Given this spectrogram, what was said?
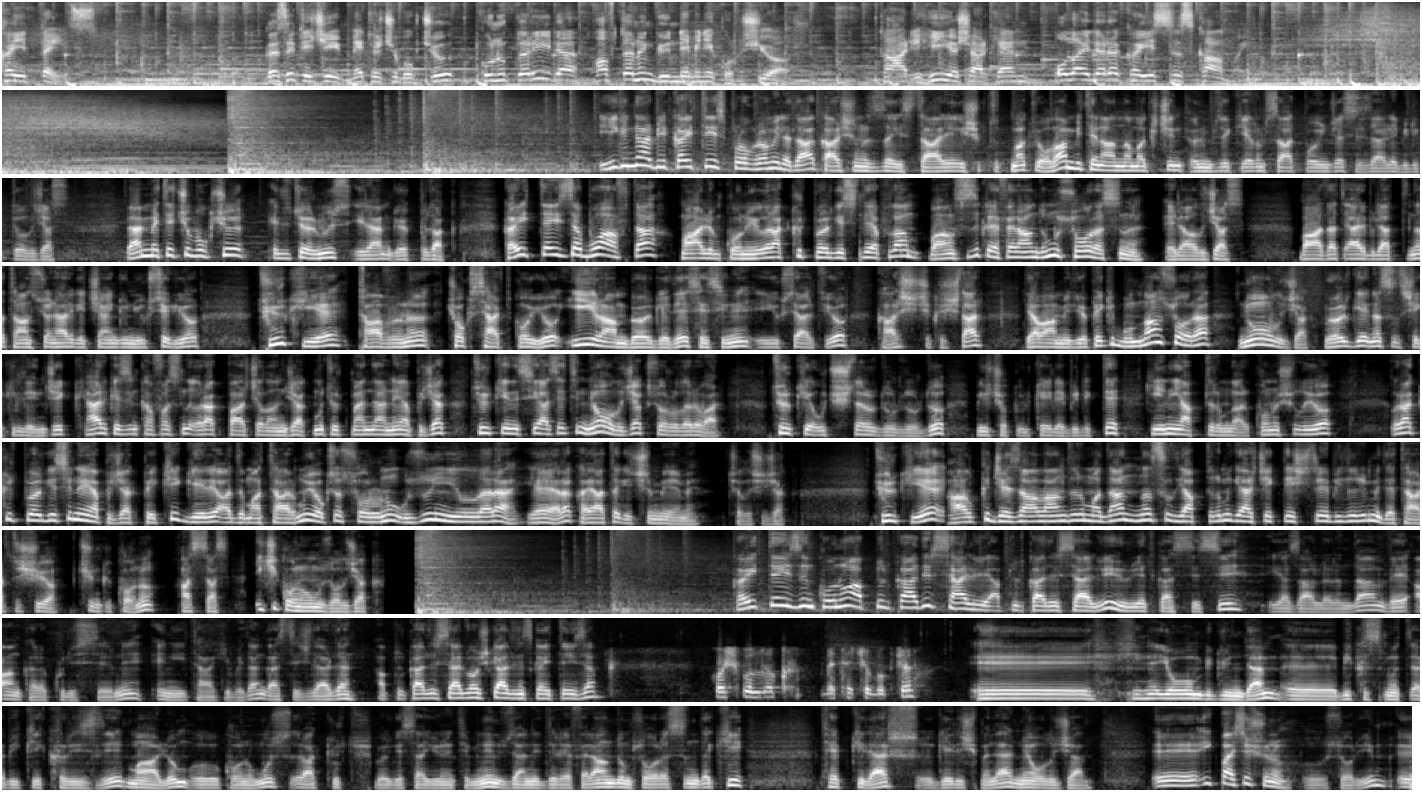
kayıttayız. Gazeteci Mete Çubukçu konuklarıyla haftanın gündemini konuşuyor. Tarihi yaşarken olaylara kayıtsız kalmayın. İyi günler bir kayıttayız programıyla daha karşınızdayız. Tarihe ışık tutmak ve olan biteni anlamak için önümüzdeki yarım saat boyunca sizlerle birlikte olacağız. Ben Mete Çubukçu, editörümüz İrem Gökbudak. Kayıttayız da bu hafta malum konuyu Irak Kürt bölgesinde yapılan bağımsızlık referandumu sonrasını ele alacağız. Bağdat Erbil hattında tansiyon her geçen gün yükseliyor. Türkiye tavrını çok sert koyuyor. İran bölgede sesini yükseltiyor. Karşı çıkışlar devam ediyor. Peki bundan sonra ne olacak? Bölge nasıl şekillenecek? Herkesin kafasında Irak parçalanacak mı? Türkmenler ne yapacak? Türkiye'nin siyaseti ne olacak soruları var. Türkiye uçuşları durdurdu. Birçok ülkeyle birlikte yeni yaptırımlar konuşuluyor. Irak Kürt bölgesi ne yapacak peki? Geri adım atar mı yoksa sorunu uzun yıllara yayarak hayata geçirmeye mi çalışacak? Türkiye halkı cezalandırmadan nasıl yaptırımı gerçekleştirebilir mi de tartışıyor. Çünkü konu hassas. İki konuğumuz olacak. Kayıttayız'ın konu Abdülkadir Selvi. Abdülkadir Selvi Hürriyet Gazetesi yazarlarından ve Ankara kulislerini en iyi takip eden gazetecilerden. Abdülkadir Selvi hoş geldiniz Kayıttayız'a. Hoş bulduk Mete Çubukçu. Ee, yine yoğun bir gündem. Ee, bir kısmı tabii ki krizli. Malum e, konumuz Irak Kürt Bölgesel Yönetimi'nin düzenlediği referandum sonrasındaki tepkiler, e, gelişmeler ne olacak? Ee, ilk başta şunu e, sorayım. Ee,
